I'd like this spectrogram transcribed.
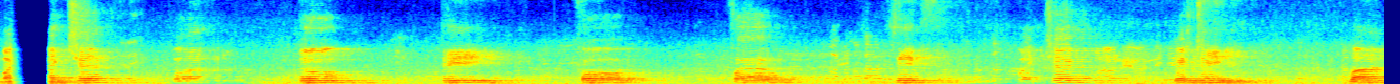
Mic check. One, two, Testing. One.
